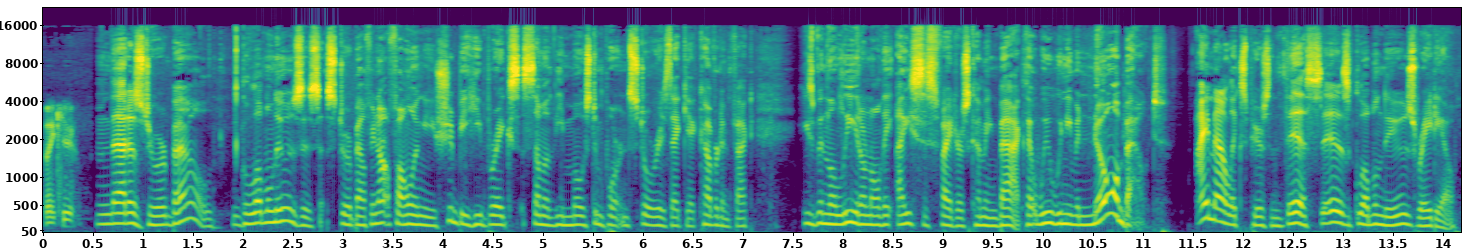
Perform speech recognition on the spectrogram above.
Thank you. That is Stewart Bell. Global News is Stewart Bell. If you're not following, you should be. He breaks some of the most important stories that get covered. In fact, he's been the lead on all the ISIS fighters coming back that we wouldn't even know about. I'm Alex Pearson. This is Global News Radio.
